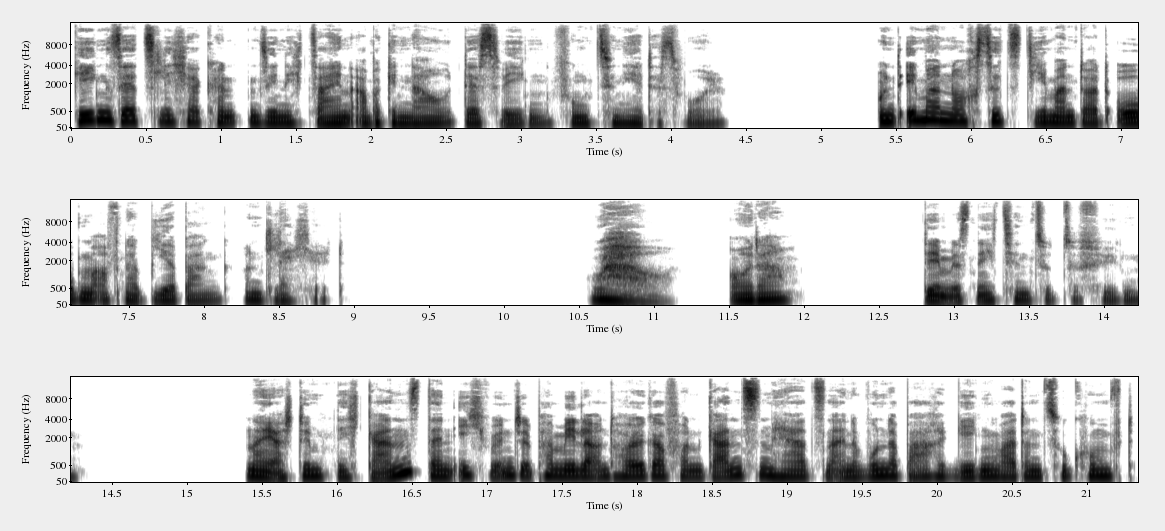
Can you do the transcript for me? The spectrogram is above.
Gegensätzlicher könnten sie nicht sein, aber genau deswegen funktioniert es wohl. Und immer noch sitzt jemand dort oben auf einer Bierbank und lächelt. Wow, oder? Dem ist nichts hinzuzufügen. Naja, stimmt nicht ganz, denn ich wünsche Pamela und Holger von ganzem Herzen eine wunderbare Gegenwart und Zukunft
